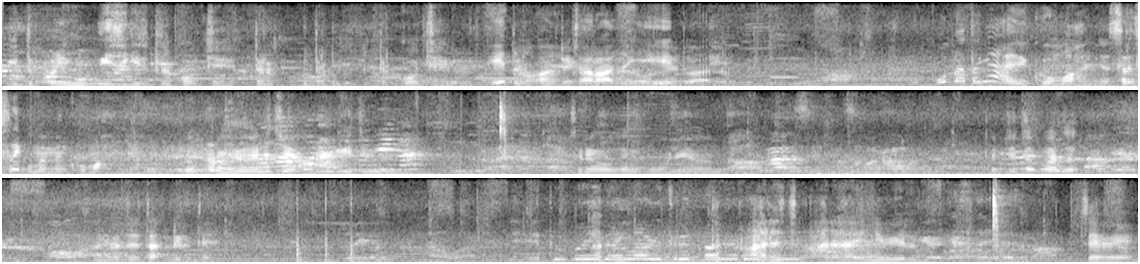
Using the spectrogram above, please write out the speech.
itu paling bisa gitu terkoceh ter, ter, terkoceh. Itu makanya caranya gitu anak aku datangnya aja ke rumahnya? Sering-sering aku main ke rumahnya. Udah pernah memang ada cewek gitu sering ngomong ke rumahnya. Tapi tetap ada. Nggak ada takdir teh itu tapi tapi ada ada ini Will cewek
